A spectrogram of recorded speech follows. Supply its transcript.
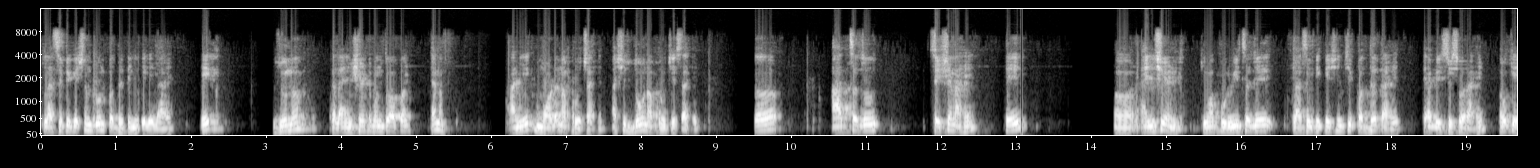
क्लासिफिकेशन दोन पद्धतीने केलेलं आहे. एक जुनं त्याला एन्शियंट म्हणतो आपण है ना? आणि एक मॉडर्न अप्रोच आहे. अशी दोन अप्रोचेस आहेत. तर आजचा जो सेशन आहे ते एन्शियंट किंवा पूर्वीचं जे क्लासिफिकेशनची पद्धत आहे त्या बेसिसवर आहे. ओके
